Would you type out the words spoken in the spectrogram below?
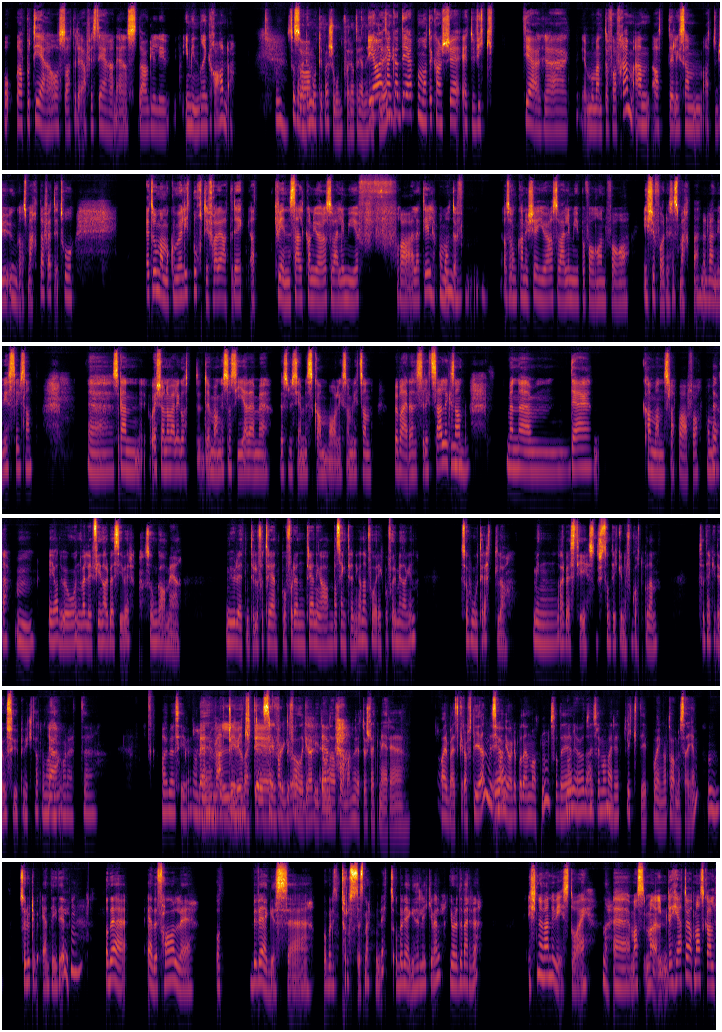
og rapporterer også at det affiserer deres dagligliv i mindre grad. Da. Så da Så- er det motivasjon for å trene litt mer? Ja, jeg tenker at det er på en måte kanskje et viktigere moment å få frem enn at, det liksom, at du unngår smerter. For jeg tror, jeg tror man må komme litt bort ifra det at, det at kvinnen selv kan gjøre så veldig mye fra eller til. på en måte. Altså Hun kan ikke gjøre så veldig mye på forhånd for å ikke få disse smertene nødvendigvis. ikke sant? Eh, så den, og jeg skjønner veldig godt det er mange som sier det med det som du sier med skam og liksom litt sånn bebreider seg litt selv, ikke sant. Mm. Men um, det kan man slappe av for, på en Ja. måte. Mm. Jeg hadde jo en veldig fin arbeidsgiver som ga meg muligheten til å få trent på, for den treninga, bassengtreninga, den foregikk på formiddagen. Så hun tilrettela min arbeidstid, sånn at jeg kunne få gått på dem. Så jeg tenker det er jo superviktig at man har Ja. en ålreit eh, arbeidsgiver. Og Det er en veldig viktig en selvfølge for alle gravide, Ja. og da får man jo rett og slett mer arbeidskraft igjen, hvis Ja. man gjør det på den måten. Så det, det. syns jeg må være et viktig poeng å ta med seg hjem. Mm. Så lurte jeg på én ting til. Mm. Og det er er det farlig å bevege seg og bare liksom trosse smerten litt, og bevege seg likevel? Gjør det det verre? Ikke nødvendigvis, tror jeg. Nei. Eh, man, man, det heter jo at man skal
